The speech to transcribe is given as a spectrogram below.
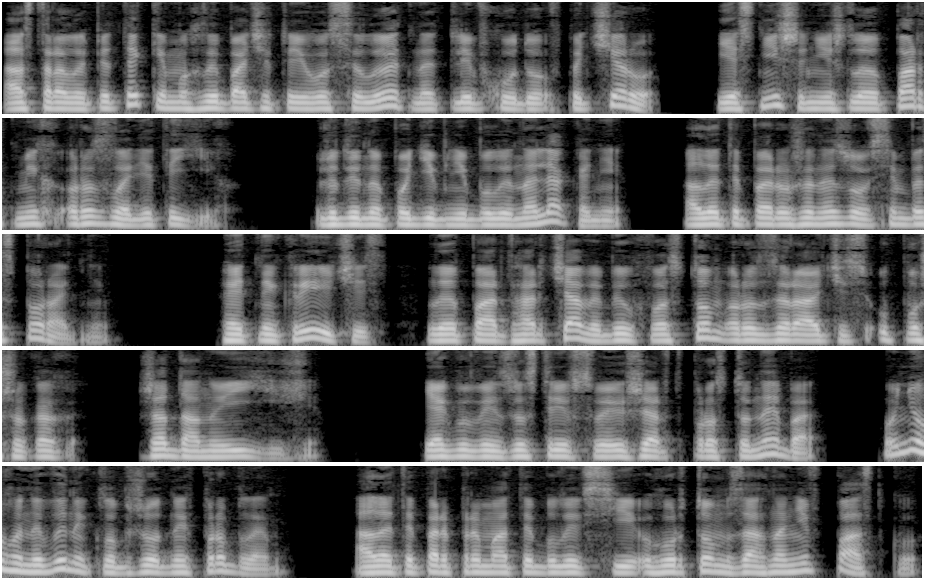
Астралопітеки могли бачити його силует на тлі входу в печеру ясніше, ніж леопард міг розгледіти їх. Людиноподібні були налякані, але тепер уже не зовсім безпорадні. Геть не криючись, леопард гарчав і бив хвостом, роззираючись у пошуках жаданої їжі. Якби він зустрів своїх жертв просто неба, у нього не виникло б жодних проблем. Але тепер примати були всі гуртом загнані в пастку.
